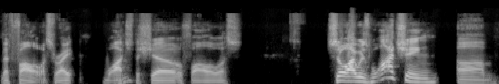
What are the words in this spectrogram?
that follow us, right? Watch mm-hmm. the show, follow us. So I was watching um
